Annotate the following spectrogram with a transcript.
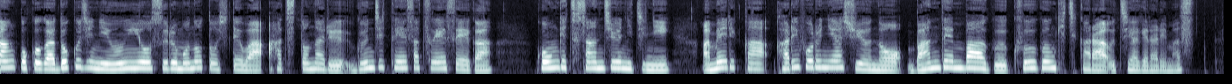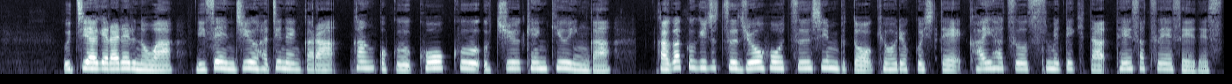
韓国が独自に運用するものとしては初となる軍事偵察衛星が今月30日にアメリカ・カリフォルニア州のバンデンバーグ空軍基地から打ち上げられます。打ち上げられるのは2018年から韓国航空宇宙研究院が科学技術情報通信部と協力して開発を進めてきた偵察衛星です。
